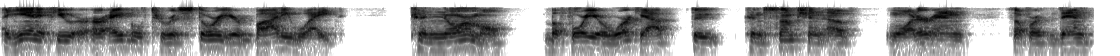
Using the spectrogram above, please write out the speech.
again, if you are able to restore your body weight to normal before your workout through consumption of water and so forth, then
